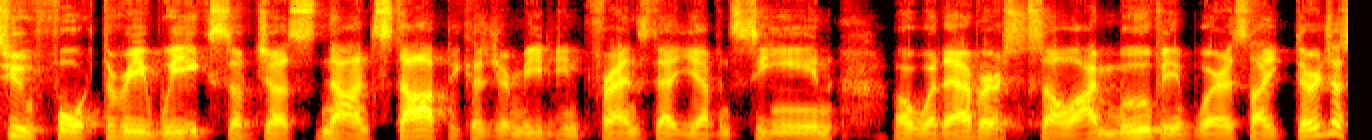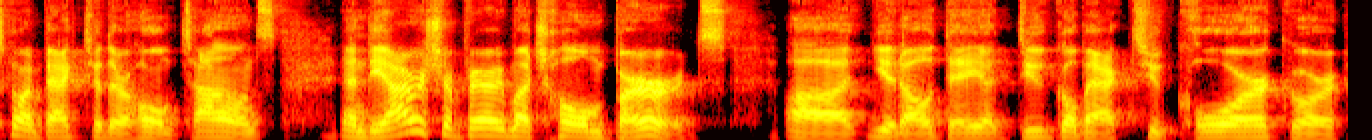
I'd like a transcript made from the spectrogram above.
two, four, three weeks of just nonstop because you're meeting friends that you haven't seen or whatever. So I'm moving where it's like they're just going back to their hometowns. And the Irish are very much home birds. Uh, you know, they do go back to Cork or,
